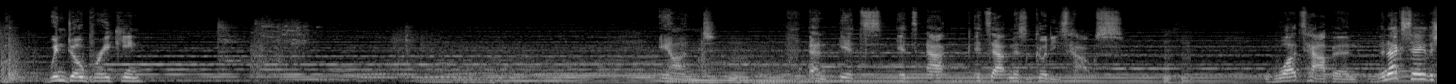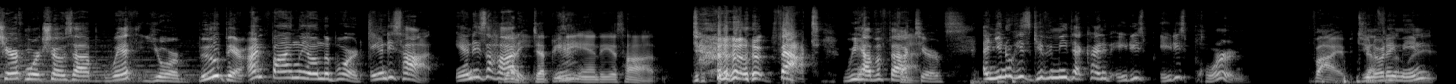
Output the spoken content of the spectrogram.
a window breaking. And and it's it's at it's at Miss Goody's house. Mm-hmm. What's happened? The next day, the sheriff Mort shows up with your boo bear. I'm finally on the board. Andy's hot. Andy's a Yeah, hottie. Deputy Andy is hot. fact. We have a fact Fact. here. And you know, he's giving me that kind of 80s 80s porn vibe. Do you know what I mean?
